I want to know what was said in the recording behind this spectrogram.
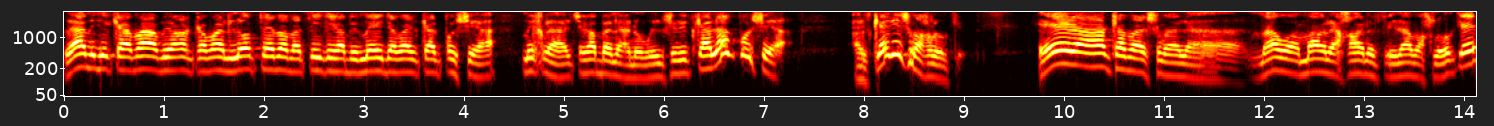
ועמידי כאמר רבי יוחנן כמובן לא טבע מתיתי רבי מאיר דבר נתקל פושע, בכלל שרבנן אומרים שנתקל לאו פושע. אז כן יש מחלוקת. אלא כמשמע לן, מה הוא אמר לאחר נפילה מחלוקת?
